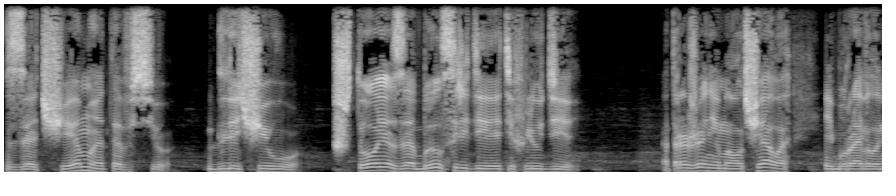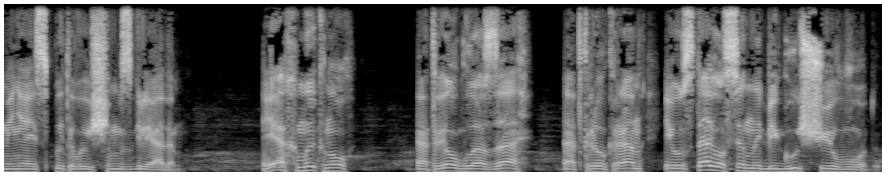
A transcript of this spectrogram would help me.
Зачем это все? Для чего? Что я забыл среди этих людей? Отражение молчало и буравило меня испытывающим взглядом. Я хмыкнул, отвел глаза, открыл кран и уставился на бегущую воду.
